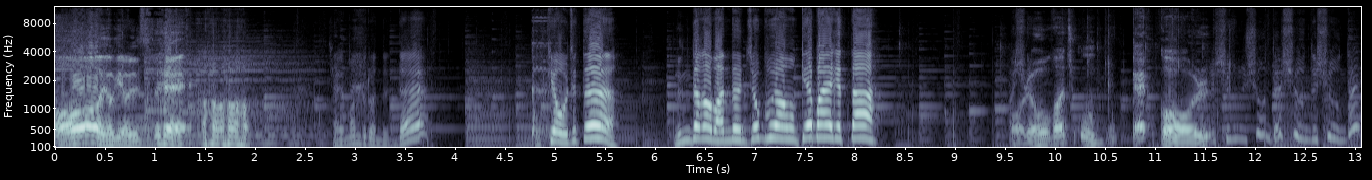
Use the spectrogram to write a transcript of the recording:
어, 여기 열쇠. 잘 만들었는데. 오케이 어쨌든 릉다가 만든 jump map 한번 깨봐야겠다. 어려워가지고 못 깰걸. 쉬운 쉬운데 쉬운데 쉬운데?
